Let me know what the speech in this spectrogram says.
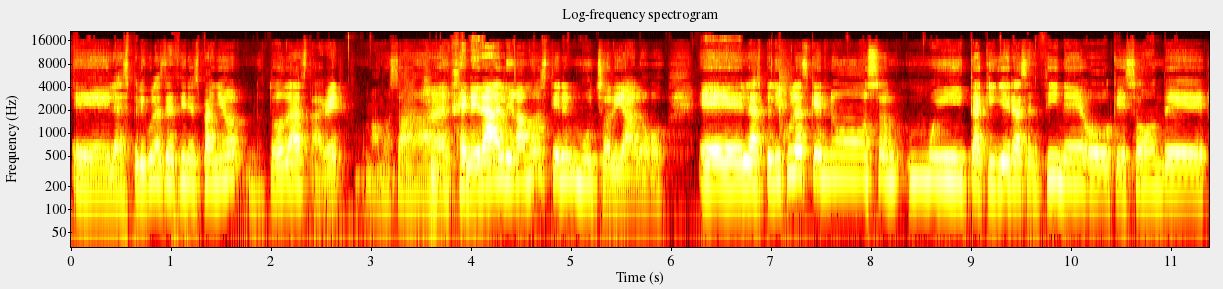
Eh, las películas de cine español, no todas, a ver, vamos a. En general, digamos, tienen mucho diálogo. las películas que no son muy taquilleras en cine o que son de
